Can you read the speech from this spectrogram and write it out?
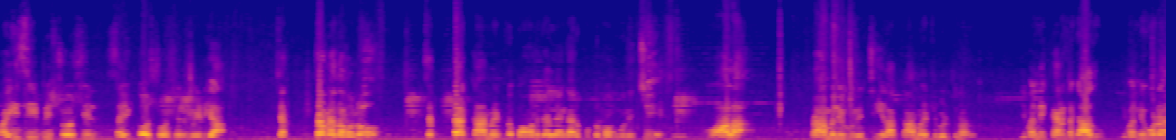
YCP social psycho social media చెత్త వెధవలు చెత్త కామెంట్లు పవన్ కళ్యాణ్ గారి కుటుంబం గురించి వాళ్ళ ఫ్యామిలీ గురించి ఇలా కామెంట్లు పెడుతున్నారు. ఇవన్నీ కరెక్ట్ కాదు. ఇవన్నీ కూడా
